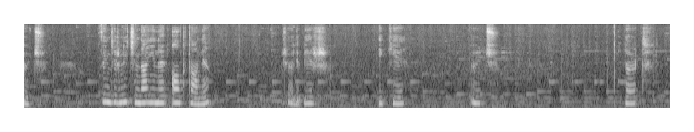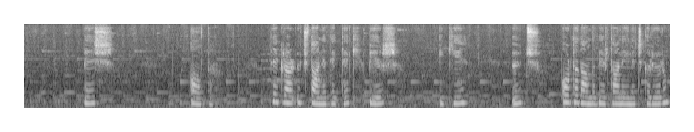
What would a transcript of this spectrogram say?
3 zincirin içinden yine 6 tane. Şöyle 1 2 3 4 5 6 tekrar 3 tane tek tek 1 2 3 ortadan da bir tane yine çıkarıyorum.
